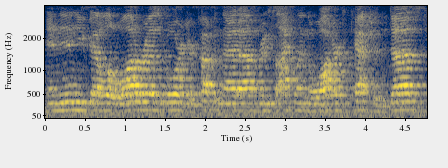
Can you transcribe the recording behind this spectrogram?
And then you've got a little water reservoir, and you're pumping that up, recycling the water to capture the dust.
